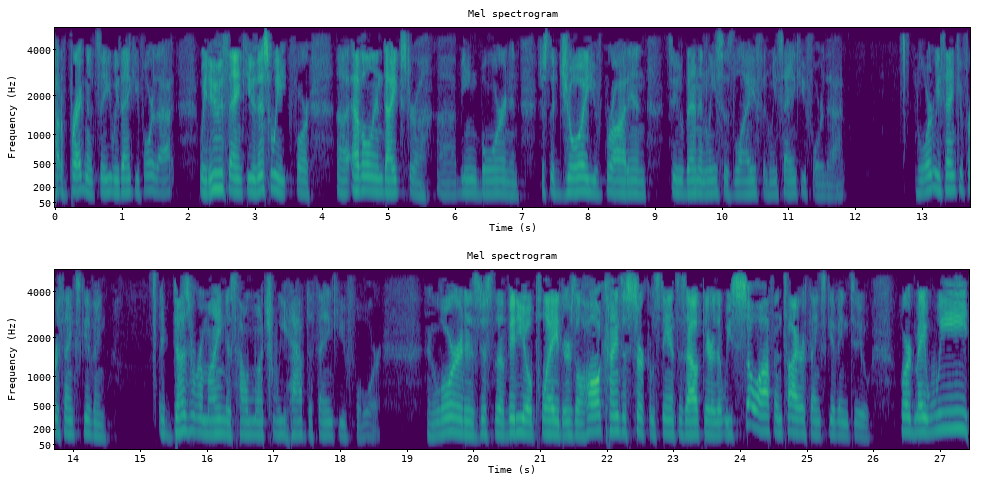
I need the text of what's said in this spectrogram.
out of pregnancy. We thank you for that. We do thank you this week for uh, Evelyn Dykstra uh, being born and just the joy you've brought in to Ben and Lisa's life, and we thank you for that. Lord, we thank you for Thanksgiving it does remind us how much we have to thank you for. And Lord, as just the video played, there's all kinds of circumstances out there that we so often tire Thanksgiving to. Lord, may we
